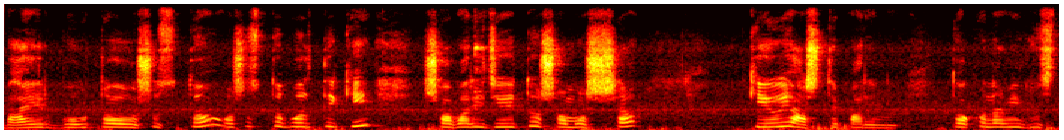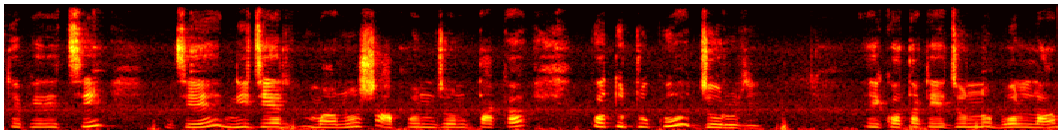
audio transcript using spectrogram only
ভাইয়ের বউটাও অসুস্থ। অসুস্থ বলতে কি? সবারই যেহেতু সমস্যা, কেউই আসতে পারেনি। তখন আমি বুঝতে পেরেছি যে নিজের মানুষ আপনজন থাকা কতটুকু জরুরি। এই কথাটা এজন্য বললাম,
